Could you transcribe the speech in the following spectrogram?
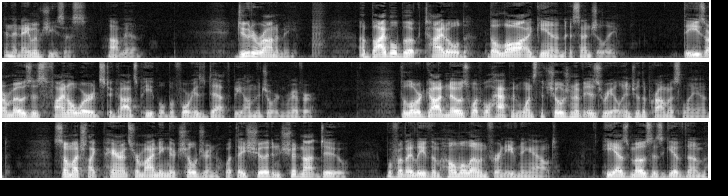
In the name of Jesus, Amen. Deuteronomy, a Bible book titled The Law Again, essentially. These are Moses' final words to God's people before his death beyond the Jordan River. The Lord God knows what will happen once the children of Israel enter the promised land, so much like parents reminding their children what they should and should not do before they leave them home alone for an evening out. He has Moses give them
